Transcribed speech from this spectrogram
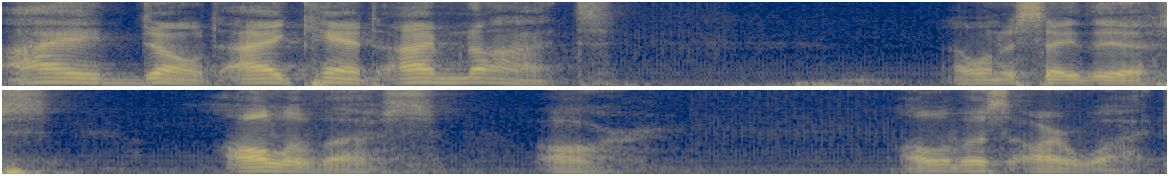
I don't. I can't. I'm not. I want to say this all of us are. All of us are what?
